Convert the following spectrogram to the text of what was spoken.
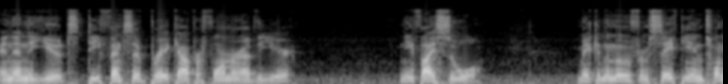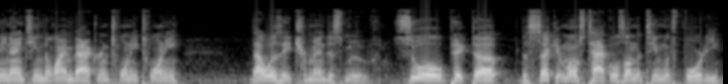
And then the Utes defensive breakout performer of the year, Nephi Sewell, making the move from safety in 2019 to linebacker in 2020. That was a tremendous move. Sewell picked up the second most tackles on the team with 40,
